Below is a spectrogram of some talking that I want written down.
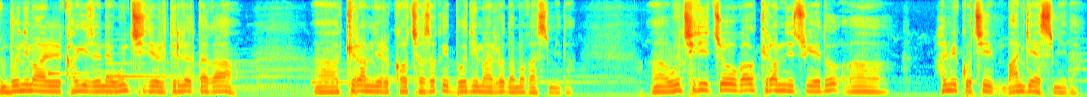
문이마을 가기 전에 운치리를 들렸다가 어, 규람리를 거쳐서 그 문이마을로 넘어갔습니다. 어, 운치리 쪽하고 규람리 쪽에도 어, 할미꽃이 만개했습니다.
